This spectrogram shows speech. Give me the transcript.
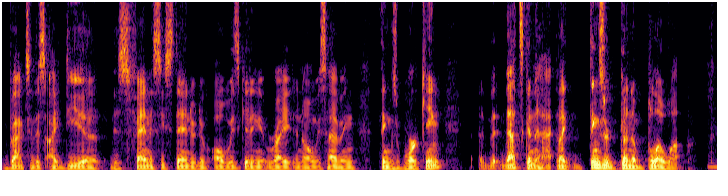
back to this idea, this fantasy standard of always getting it right and always having things working. th- That's gonna ha- like things are gonna blow up. Mm-hmm.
